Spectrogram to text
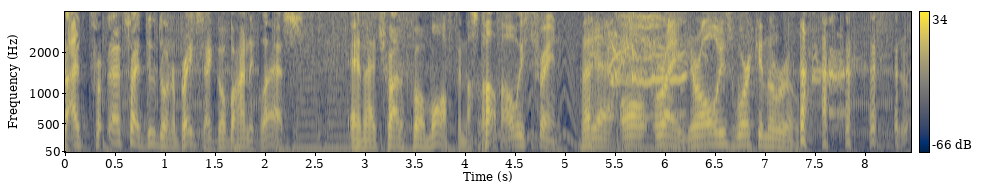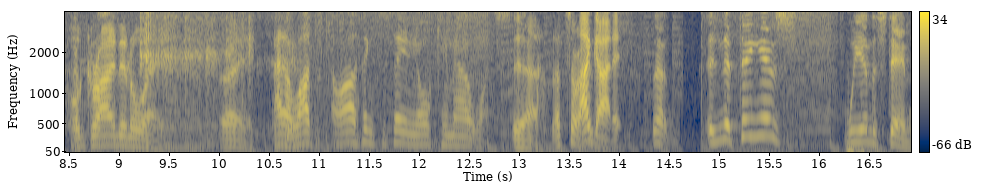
I, I, that's what I do during the breaks. I go behind the glass, and I try to throw him off, and it's tough. Always training. yeah, all right. You're always working the room, or grinding away. Right. I had a lot, a lot of things to say, and they all came out at once. Yeah, that's all right. I got it. That- and the thing is, we understand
